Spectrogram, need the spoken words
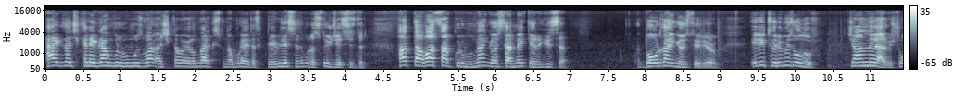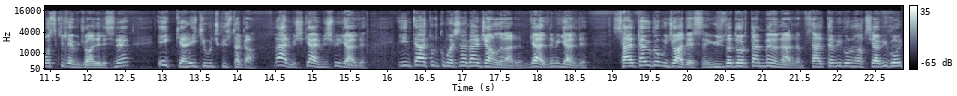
Herkese açık Telegram grubumuz var. Açıklama yorumlar kısmında buraya da tıklayabilirsiniz. Burası da ücretsizdir. Hatta WhatsApp grubundan göstermek gerekirse. Doğrudan gösteriyorum. Editörümüz Onur. Canlı vermiş Roskilde mücadelesine. İlk yarı 2.5 üst taka. Vermiş gelmiş mi geldi. Inter Turku maçına ben canlı verdim. Geldi mi geldi. Celta Vigo mücadelesine %4'ten ben önerdim. Celta Vigo'nun atacağı bir gol.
